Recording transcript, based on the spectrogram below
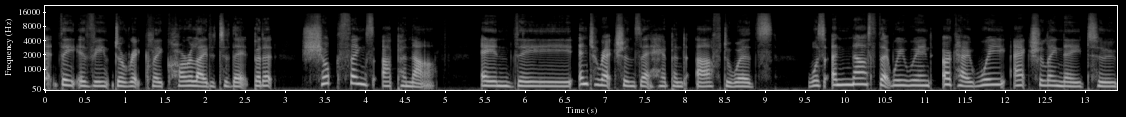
that the event directly correlated to that, but it shook things up enough and the interactions that happened afterwards was enough that we went, okay, we actually need to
